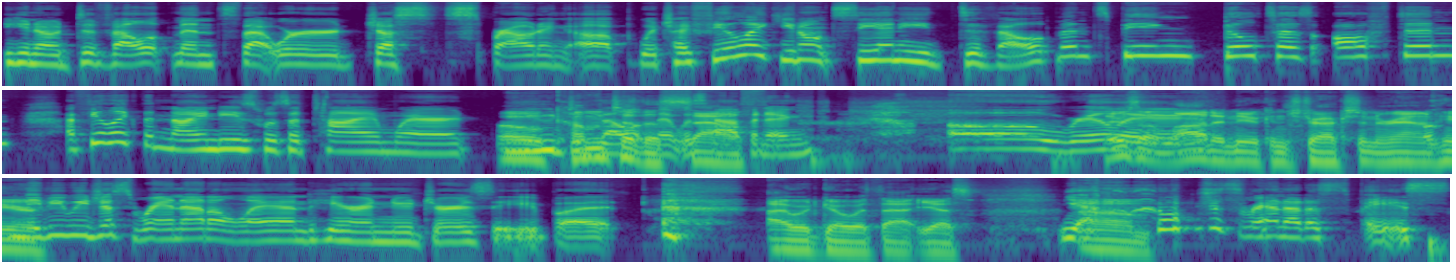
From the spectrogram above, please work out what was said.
you know, developments that were just sprouting up, which I feel like you don't see any developments being built as often. I feel like the 90s was a time where Oh, new come to the development was South. happening. Oh, really? There's a lot of new construction around here. Maybe we just ran out of land here in New Jersey, but I would go with that, yes. yeah, Um, we just ran out of space.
